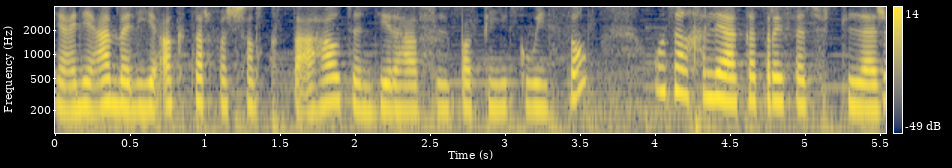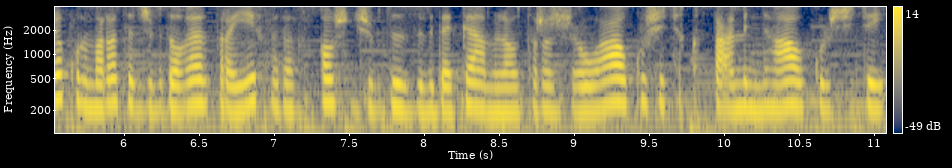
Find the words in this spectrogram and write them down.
يعني عملية أكثر فاش نقطعها وتنديرها في البابي كويسون وتنخليها كطريفات في الثلاجه كل مرة تجبدوا غير طريف ما تبقاوش تجبدوا الزبدة كاملة وترجعوها وكلشي تيقطع منها وكلشي تي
